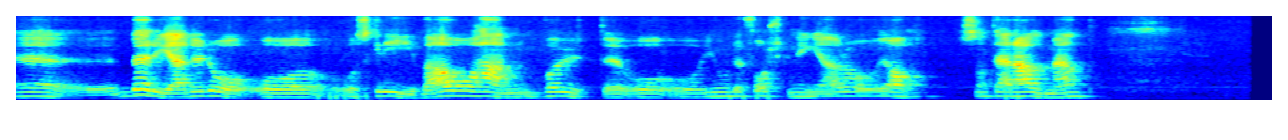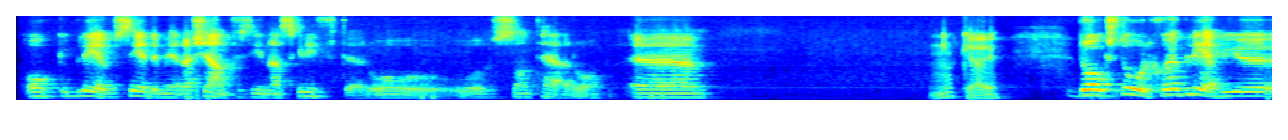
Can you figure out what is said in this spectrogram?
eh började då att- att skriva och han var ute och, och gjorde forskningar och ja, sånt här allmänt. Och blev sedermera känd för sina skrifter och, och sånt här då. Eh, Okej. Dag Stålsjö blev ju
